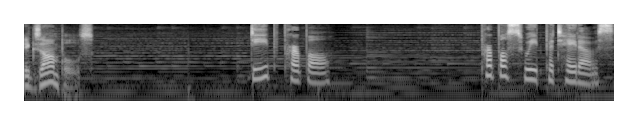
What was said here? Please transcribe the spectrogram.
Examples Deep purple. Purple sweet potatoes.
